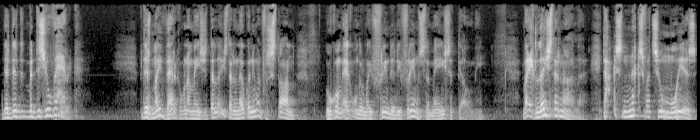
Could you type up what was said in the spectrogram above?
Dit dit dit- dis jou werk. Dit is my werk om na mense te luister en nou kan niemand verstaan hoekom ek onder my vriende die vreemdste mense tel nie. Maar ek luister na hulle. Daar is niks wat so mooi is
